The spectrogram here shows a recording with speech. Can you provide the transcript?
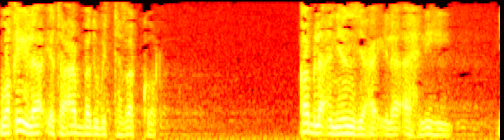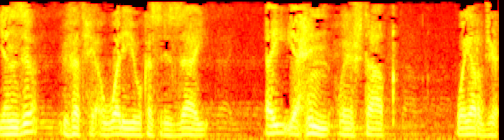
وقيل يتعبد بالتفكر. قبل أن ينزع إلى أهله ينزع بفتح أوله وكسر الزاي أي يحن ويشتاق ويرجع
